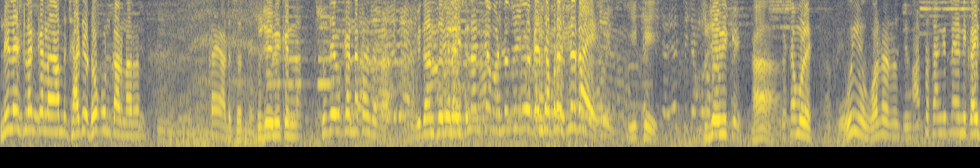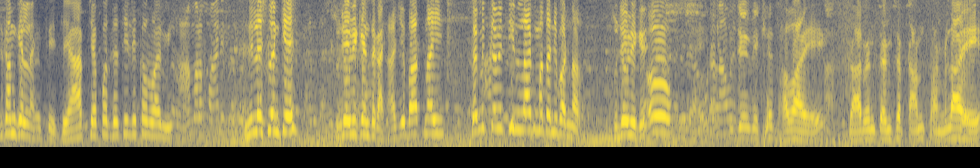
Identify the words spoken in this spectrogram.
निलेश लंकेला आम्ही छाती ठोकून करणार. काय अडचण नाही. सुजय विखेंना? सुजय विखेंना काय झालं विधानसभेला निलेश इथे लंके म्हणलं सुजय विखेंचा प्रश्न काय? इथे सुजय विखे. हा. कशामुळे? आहे. आता सांगितलं यांनी काहीच काम केलं नाही. ते- ते आमच्या पद्धतीने करू आम्ही. आम्हाला पाणी निलेश लंके. सुजय विखेंचं काय? अजिबात नाही. कमीत कमी तीन लाख मतांनी पडणार सुजय विखे? हो. सुजय विखेच हवा आहे. कारण त्यांचं काम चांगलं आहे.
